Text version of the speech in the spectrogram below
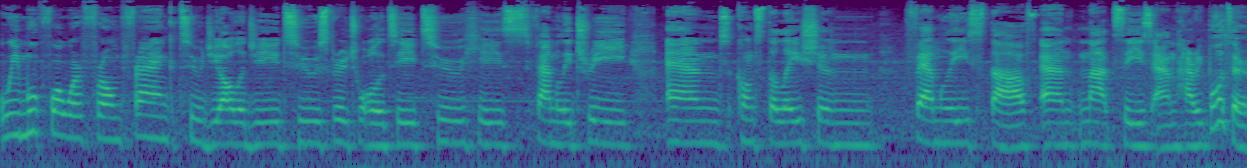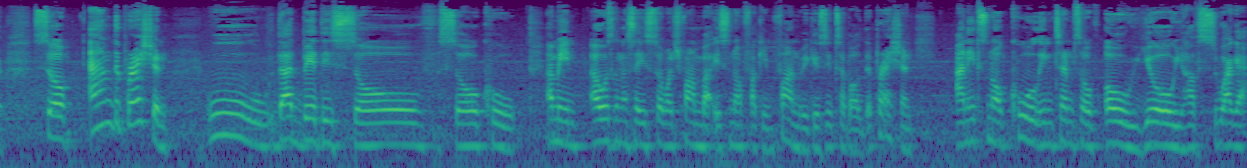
we move forward from frank to geology to spirituality to his family tree and constellation family stuff and nazis and harry potter. So and depression. Ooh, that bit is so so cool. I mean, I was gonna say so much fun, but it's not fucking fun because it's about depression, and it's not cool in terms of oh yo you have swagger,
